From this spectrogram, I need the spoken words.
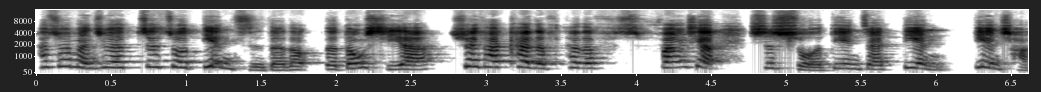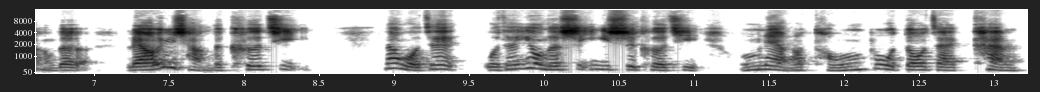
他专门就在在做电子的东的东西啊，所以他看的他的方向是锁定在电电厂的疗愈厂的科技。那我在我在用的是意识科技，我们两个同步都在看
